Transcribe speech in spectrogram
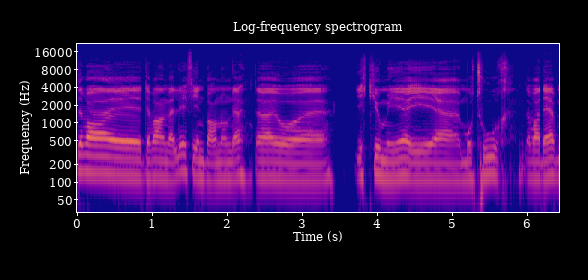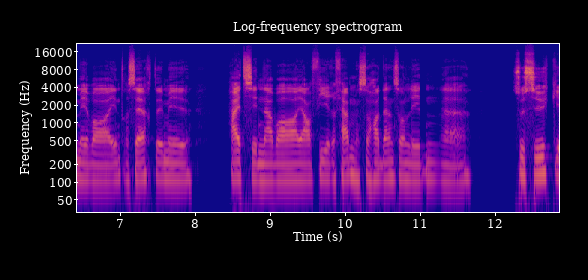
det var, eh, det var en veldig fin barndom, det. Det var jo, eh, gikk jo mye i motor. Det var det vi var interessert i. Vi, helt siden jeg var ja, fire-fem, så hadde jeg en sånn liten eh, Suzuki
